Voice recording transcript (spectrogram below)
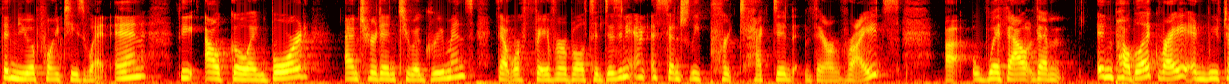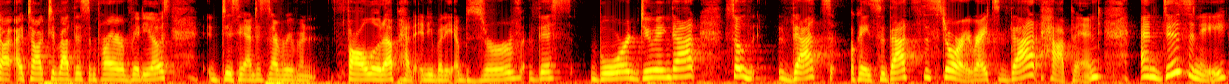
the new appointees went in, the outgoing board entered into agreements that were favorable to Disney and essentially protected their rights uh, without them in public, right? And we've talked, I talked about this in prior videos. DeSantis never even followed up, had anybody observe this board doing that. So that's okay. So that's the story, right? So that happened. And Disney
